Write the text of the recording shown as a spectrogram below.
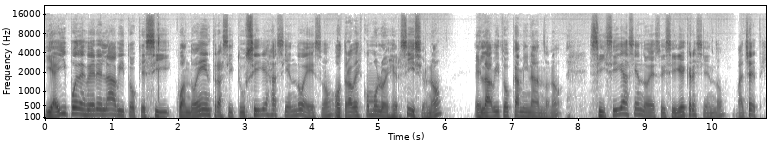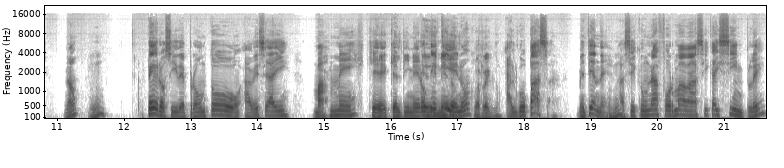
Y ahí puedes ver el hábito que si cuando entras, si tú sigues haciendo eso, otra vez como lo ejercicio, ¿no? El hábito caminando, ¿no? Si sigue haciendo eso y sigue creciendo, machete, ¿no? Pero si de pronto a veces hay más mes que, el dinero que tiene, algo pasa, ¿me entiendes? Así que una forma básica y simple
